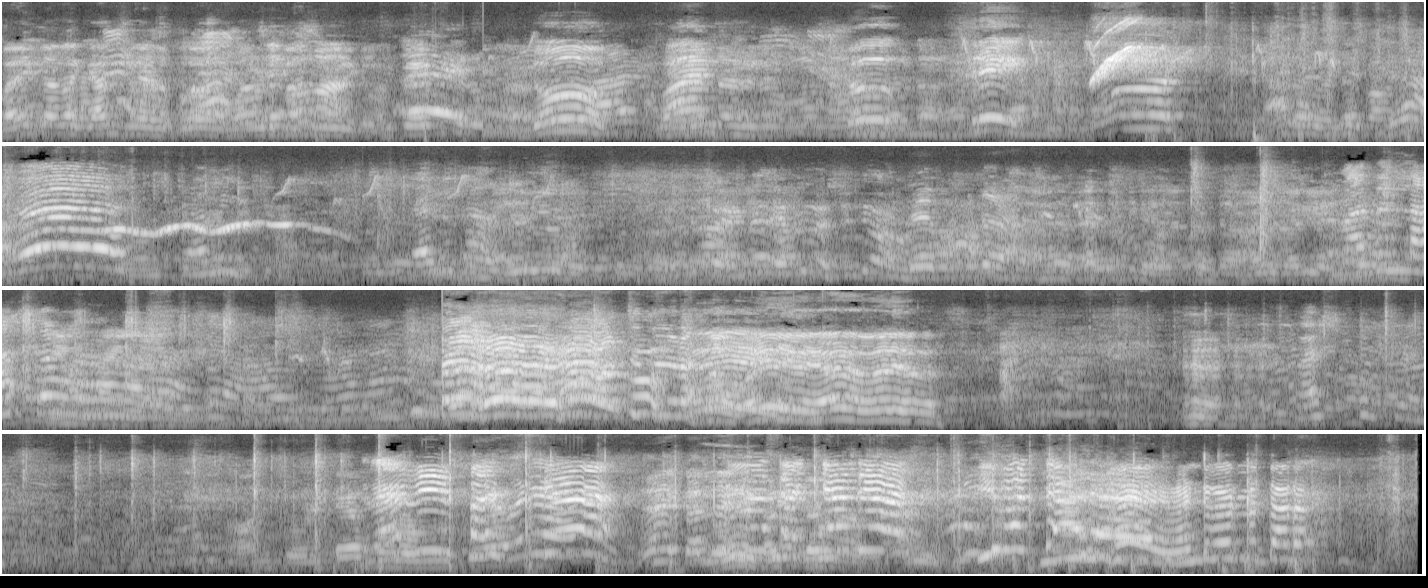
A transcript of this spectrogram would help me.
Bike அதான் cancel ஆயிடும் bro. மறுபடியும் bus பண்ணிக்கலாம். Go. ஏய், ஏய்,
